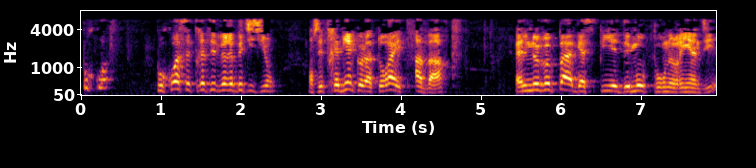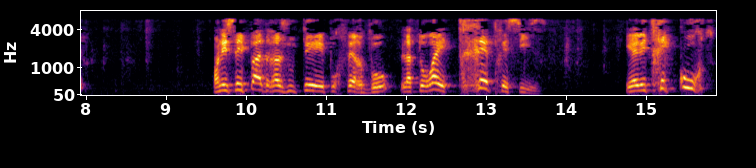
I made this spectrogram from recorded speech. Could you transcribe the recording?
Pourquoi? Pourquoi cette répétition? On sait très bien que la Torah est avare. Elle ne veut pas gaspiller des mots pour ne rien dire. On n'essaye pas de rajouter pour faire beau. La Torah est très précise. Et elle est très courte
